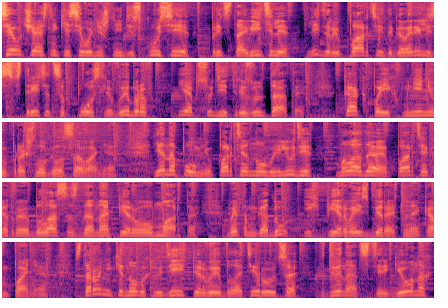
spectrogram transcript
все участники сегодняшней дискуссии, представители, лидеры партий договорились встретиться после выборов и обсудить результаты. Как, по их мнению, прошло голосование. Я напомню, партия «Новые люди» – молодая партия, которая была создана 1 марта. В этом году их первая избирательная кампания. Сторонники «Новых людей» впервые баллотируются в 12 регионах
